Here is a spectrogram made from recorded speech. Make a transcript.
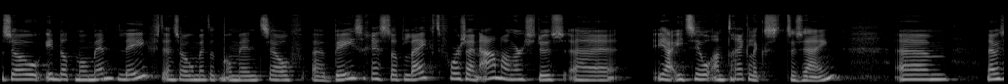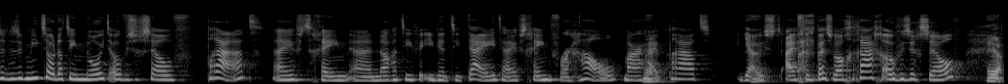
zo in dat moment leeft en zo met het moment zelf eh, bezig is, dat lijkt voor zijn aanhangers dus eh, ja, iets heel aantrekkelijks te zijn. Ehm, nou is het natuurlijk niet zo dat hij nooit over zichzelf praat. Hij heeft geen narratieve identiteit, hij heeft geen verhaal, maar Nee. hij praat juist eigenlijk best wel graag over zichzelf. Ja,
